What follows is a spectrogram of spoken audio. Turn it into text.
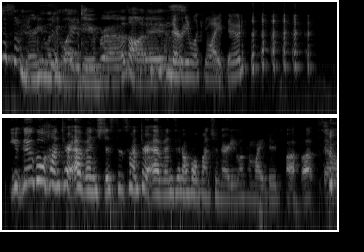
just some nerdy looking white dude, bro. That's all it is. Nerdy looking white dude. You Google Hunter Evans, just as Hunter Evans, and a whole bunch of nerdy looking white dudes pop up. So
